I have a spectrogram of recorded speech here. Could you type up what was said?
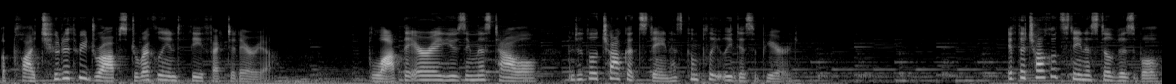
Apply 2 to 3 drops directly into the affected area. Blot the area using this towel until the chocolate stain has completely disappeared. If the chocolate stain is still visible,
